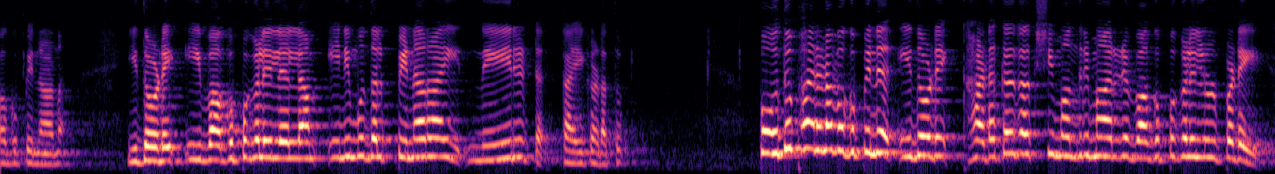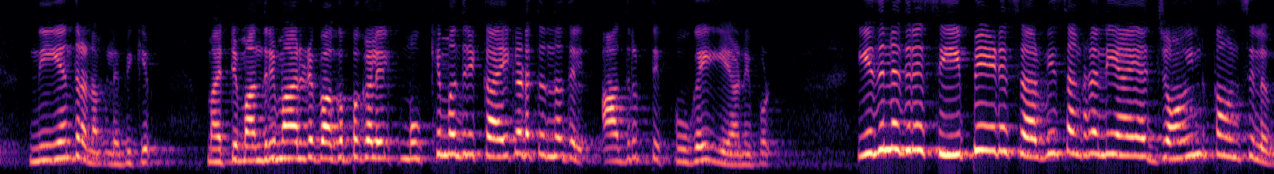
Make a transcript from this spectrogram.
വകുപ്പിനാണ്. ഇതോടെ ഈ വകുപ്പുകളിലെല്ലാം ഇനി മുതൽ പിണറായി നേരിട്ട് കൈകടത്തും. പൊതുഭരണ വകുപ്പിന് ഇതോടെ ഘടകകക്ഷി മന്ത്രിമാരുടെ വകുപ്പുകളിൽ ഉൾപ്പെടെ നിയന്ത്രണം ലഭിക്കും. മറ്റ് മന്ത്രിമാരുടെ വകുപ്പുകളിൽ മുഖ്യമന്ത്രി കൈകടത്തുന്നതിൽ അതൃപ്തി പുകയുകയാണിപ്പോൾ. ഇതിനെതിരെ സി പി ഐയുടെ സർവീസ് സംഘടനയായ ജോയിന്റ് കൗൺസിലും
